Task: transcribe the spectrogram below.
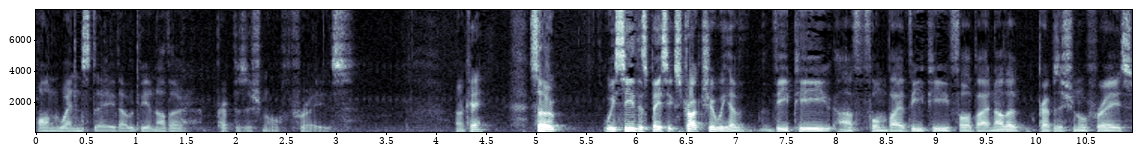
on Wednesday. That would be another prepositional phrase. Okay? So we see this basic structure. We have VP uh, formed by a VP followed by another prepositional phrase.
